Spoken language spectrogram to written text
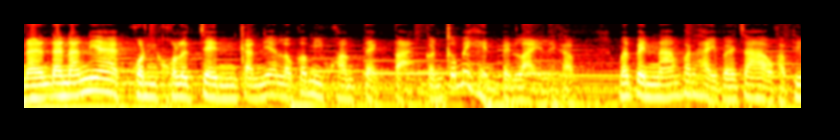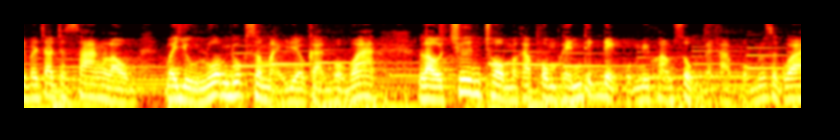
นะดังนั้นเนี่ยคนคนละเจนกันเนี่ยเราก็มีความแตกต่างกันก็ไม่เห็นเป็นไรเลยครับมันเป็นน้ำพระทัยพระเจ้าครับที่พระเจ้าจะสร้างเรามาอยู่ร่วมยุคสมัยเดียวกัน ผมว่าเราชื่นชมนะครับผมเห็นเด็กๆ ผมมีความสุขนะครับผมรู้สึกว่า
